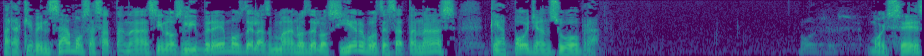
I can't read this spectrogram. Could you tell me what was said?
para que venzamos a Satanás y nos libremos de las manos de los siervos de Satanás que apoyan su obra. Moisés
